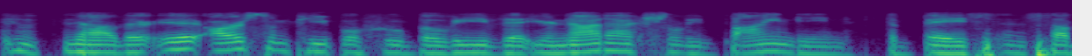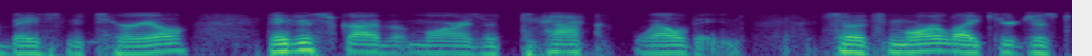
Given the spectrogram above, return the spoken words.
now there are some people who believe that you're not actually binding the base and sub-base material. They describe it more as a tack welding. So it's more like you're just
